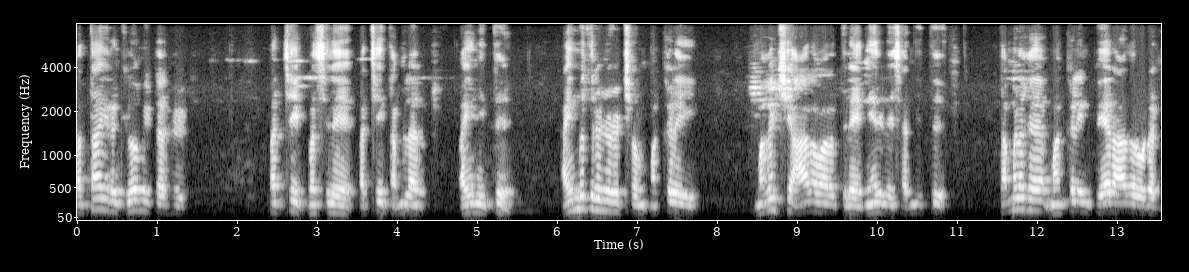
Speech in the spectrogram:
பத்தாயிரம் கிலோமீட்டர்கள் பச்சை பஸ்ஸிலே பச்சை தமிழர் பயணித்து ஐம்பத்தி ரெண்டு லட்சம் மக்களை மகிழ்ச்சி ஆரவாரத்திலே நேரிலே சந்தித்து தமிழக மக்களின் பேராதரவுடன்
